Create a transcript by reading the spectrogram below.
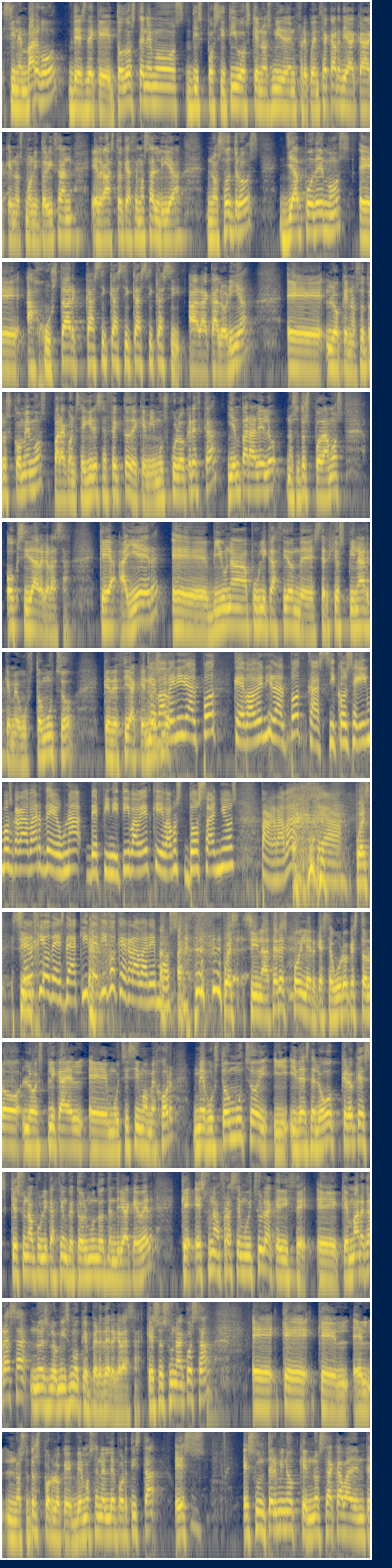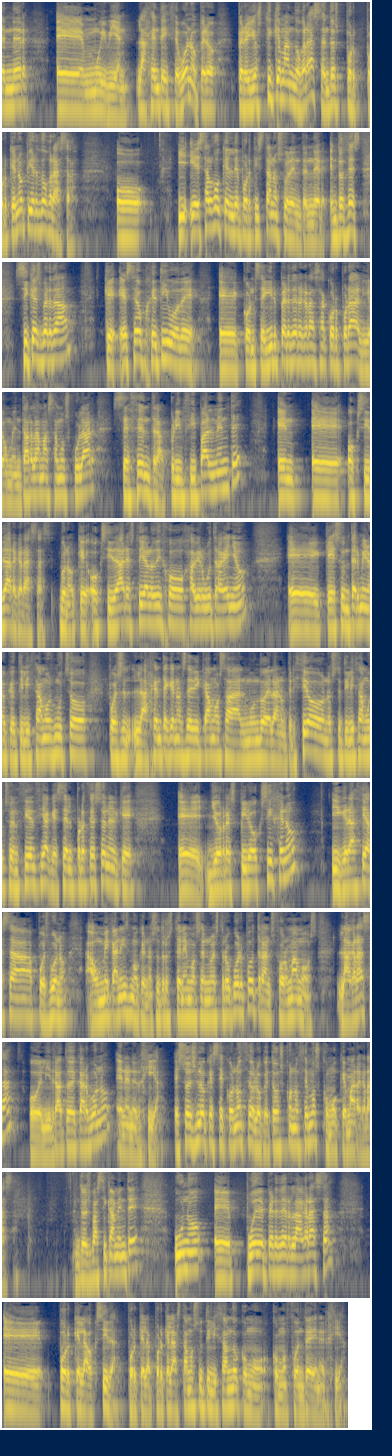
Sin embargo, desde que todos tenemos dispositivos que nos miden frecuencia cardíaca, que nos monitorizan el gasto que hacemos al día, nosotros ya podemos eh, ajustar casi, casi, casi, casi a la caloría eh, lo que nosotros comemos para conseguir ese efecto de que mi músculo crezca y en paralelo nosotros podamos oxidar grasa. Que ayer eh, vi una publicación de Sergio Espinar que me gustó mucho, que decía que no... Que, va, a venir al pod, que va a venir al podcast si conseguimos grabar de una definitiva vez que llevamos dos años para grabar. O sea, pues, Sergio, desde aquí te digo que grabaremos. pues sin hacer spoiler, que seguro que esto lo, lo explica él eh, muchísimo mejor, me gustó mucho y, y, desde luego creo que es, que es una publicación que todo el mundo tendría que ver, que es una frase muy chula que dice, eh, quemar grasa no es lo mismo que perder grasa. Que eso es una cosa eh, que, nosotros, por lo que vemos en el deportista, es, es un término que no se acaba de entender eh, muy bien. La gente dice, bueno, pero, pero yo estoy quemando grasa, entonces, ¿por, ¿por qué no pierdo grasa? O, y, es algo que el deportista no suele entender. Entonces, sí que es verdad que ese objetivo de eh, conseguir perder grasa corporal y aumentar la masa muscular se centra principalmente en eh, oxidar grasas. Bueno, que oxidar, esto ya lo dijo Javier Butragueño, eh, que es un término que utilizamos mucho, pues la gente que nos dedicamos al mundo de la nutrición, nos utiliza mucho en ciencia, que es el proceso en el que eh, yo respiro oxígeno y gracias a, pues bueno, a un mecanismo que nosotros tenemos en nuestro cuerpo, transformamos la grasa o el hidrato de carbono en energía. Eso es lo que se conoce o lo que todos conocemos como quemar grasa. Entonces, básicamente, uno eh, puede perder la grasa eh, porque la oxida, porque la, porque la estamos utilizando como, como, fuente de energía.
